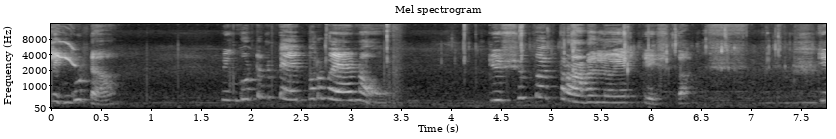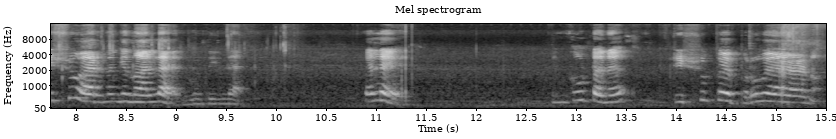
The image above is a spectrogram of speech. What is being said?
പെൺകുട്ടാ പെൺകുട്ടിന് പേപ്പർ വേണോ? ടിഷ്യൂ പേപ്പർ ആണല്ലോ ഏറ്റവും ഇഷ്ടം. ടിഷ്യൂ ആയിരുന്നെങ്കിൽ നല്ലായിരുന്നു തിന്നാൻ അല്ലേ? പെൺകുട്ടന് ടിഷ്യൂ പേപ്പർ വേണം.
